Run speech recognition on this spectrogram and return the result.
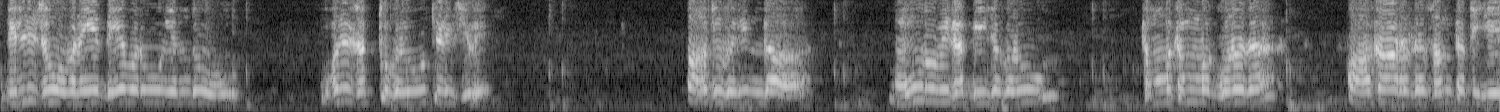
ನಿಲ್ಲಿಸುವವನೇ ದೇವರು ಎಂದು ಉಪನಿಷತ್ತುಗಳು ತಿಳಿಸಿವೆ. ಆದುದರಿಂದ ಮೂರು ವಿಧ ಬೀಜಗಳು ತಮ್ಮ ತಮ್ಮ ಗುಣದ ಆಕಾರದ ಸಂತತಿಗೆ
